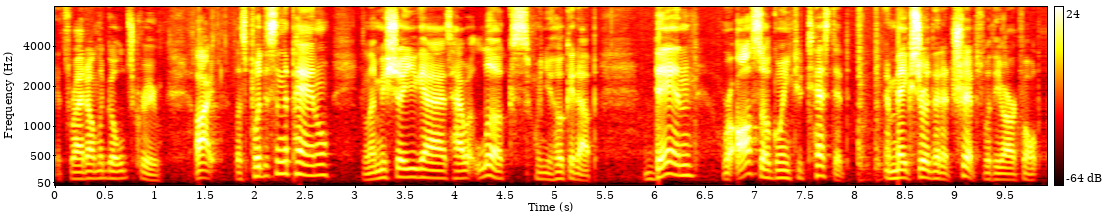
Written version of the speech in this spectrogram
it's right on the gold screw. All right, let's put this in the panel and let me show you guys how it looks when you hook it up. Then we're also going to test it and make sure that it trips with the arc fault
